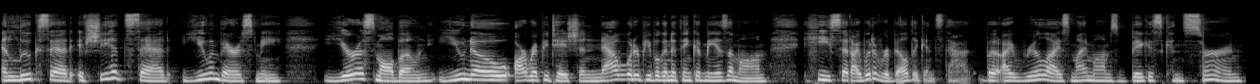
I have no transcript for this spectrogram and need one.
And Luke said, if she had said, you embarrassed me, you're a Smallbone, you know our reputation, now what are people going to think of me as a mom? He said, I would have rebelled against that. But I realized my mom's biggest concern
